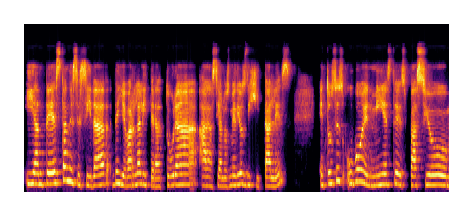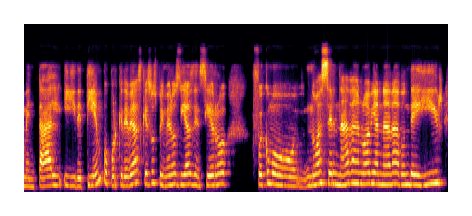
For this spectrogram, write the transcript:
y ante esta necesidad de llevar la literatura hacia los medios digitales, entonces hubo en mí este espacio mental y de tiempo, porque de veras que esos primeros días de encierro fue como no hacer nada, no había nada a dónde ir,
